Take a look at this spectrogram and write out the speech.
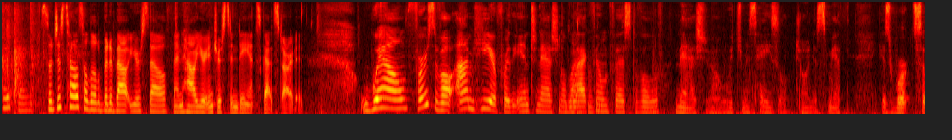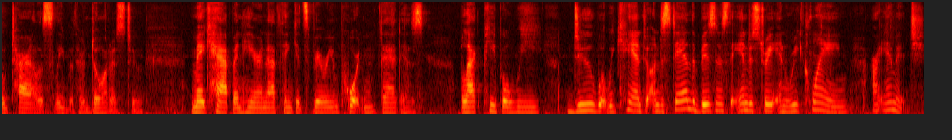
Okay. So just tell us a little bit about yourself and how your interest in dance got started. Well, first of all, I'm here for the International Black, Black Film Festival of Nashville, which Miss Hazel Joyner Smith has worked so tirelessly with her daughters to make happen here. And I think it's very important that as black people, we do what we can to understand the business, the industry, and reclaim our image.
